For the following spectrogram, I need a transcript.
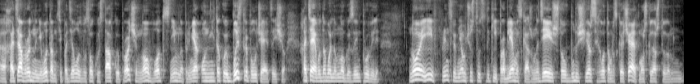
Э, хотя вроде на него там типа делают высокую ставку и прочим, но вот с ним, например, он не такой быстрый получается еще, хотя его довольно много заимпровили. Но и, в принципе, в нем чувствуются такие проблемы, скажем. Надеюсь, что в будущих версиях его там раскачают. Может сказать, что там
